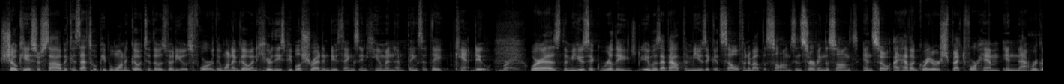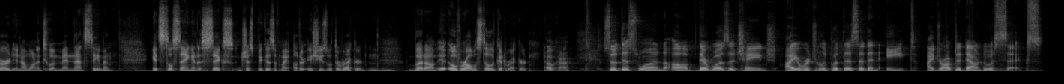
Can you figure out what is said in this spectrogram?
showcase their style because that's what people want to go to those videos for. They want to go and hear these people shred and do things inhuman and things that they can't do. Right. Whereas the music really, it was about the music itself and about the songs and serving the songs. And so I have a greater respect for him in that regard. And I wanted to amend that statement. It's still staying at a six just because of my other issues with the record. But um, it overall was still a good record. Okay. So this one, um, there was a change. I originally put this at an eight. I dropped it down to a six.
